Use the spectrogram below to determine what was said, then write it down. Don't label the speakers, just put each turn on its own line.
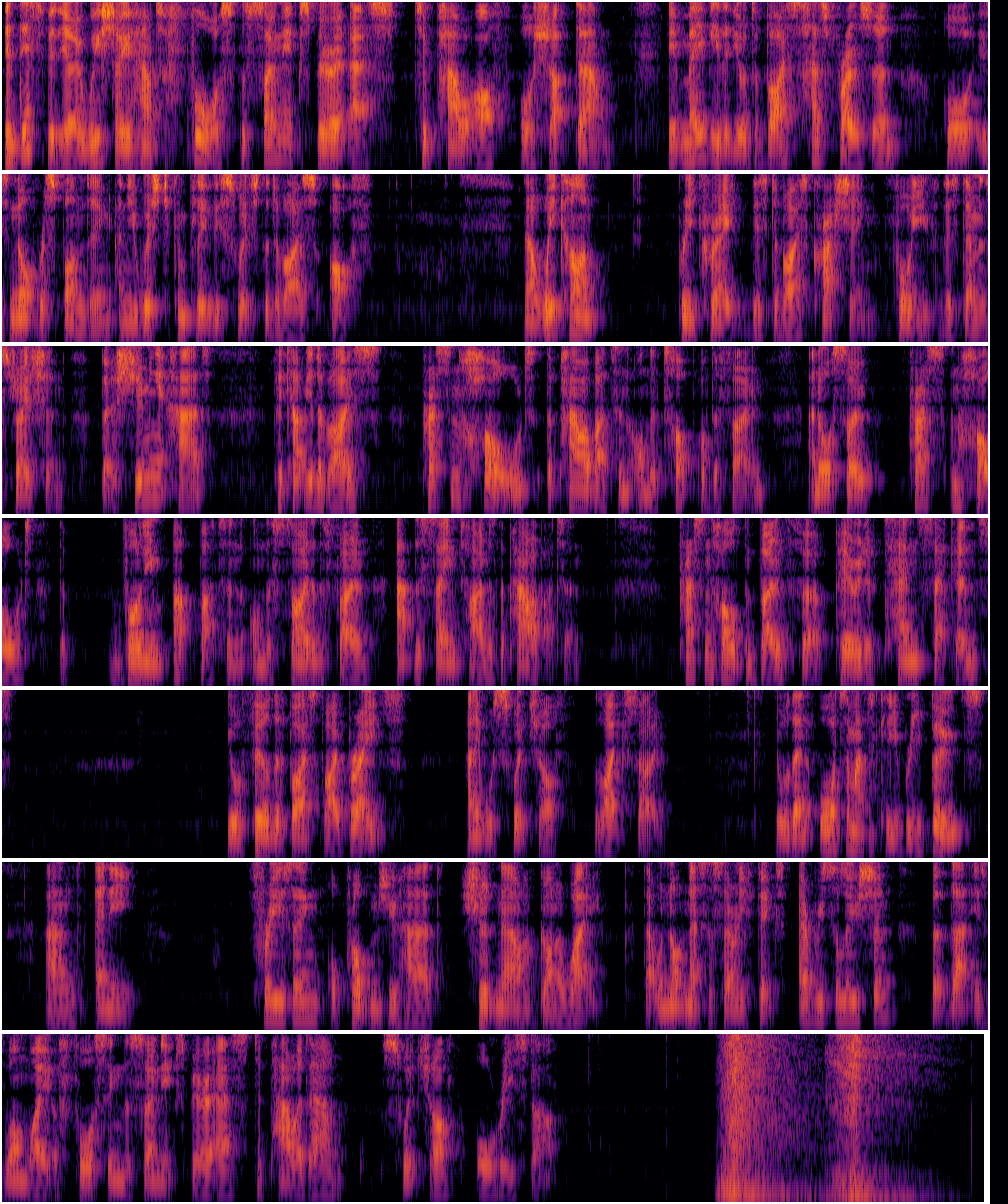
In this video we show you how to force the Sony Xperia S to power off or shut down. It may be that your device has frozen or is not responding and you wish to completely switch the device off. Now we can't recreate this device crashing for you for this demonstration but assuming it had, pick up your device, press and hold the power button on the top of the phone and also press and hold the volume up button on the side of the phone at the same time as the power button. Press and hold them both for a period of 10 seconds. You'll feel the device vibrate and it will switch off like so. It will then automatically reboot and any freezing or problems you had should now have gone away. That will not necessarily fix every solution, but that is one way of forcing the Sony Xperia S to power down, switch off or restart.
